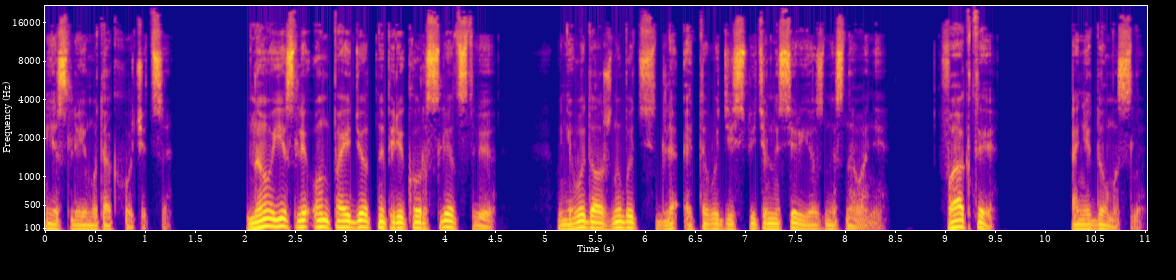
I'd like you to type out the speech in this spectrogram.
если ему так хочется. Но если он пойдет наперекор следствию, у него должно быть для этого действительно серьезное основание. Факты, а не домыслы.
